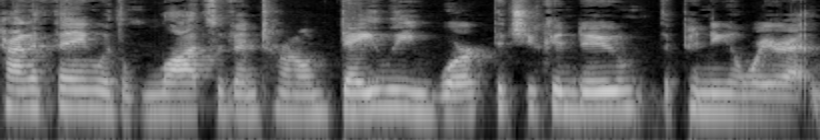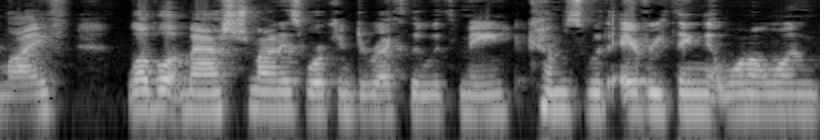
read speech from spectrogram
kind of thing with lots of internal daily work that you can do depending on where you're at in life. Level Up Mastermind is working directly with me. It comes with everything that one-on-one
